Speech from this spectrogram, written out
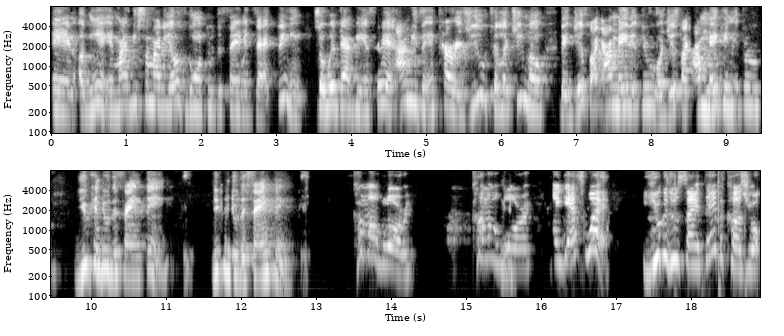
And again, it might be somebody else going through the same exact thing. So, with that being said, I need to encourage you to let you know that just like I made it through, or just like I'm making it through, you can do the same thing. You can do the same thing. Come on, glory. Come on, glory. And guess what? You can do the same thing because you're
